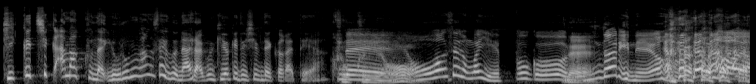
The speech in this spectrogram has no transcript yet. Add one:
귀 끝이 까맣구나. 요러면 황새구나라고 기억해 두시면 될 것 같아요. 네. 어, 황새 정말 예쁘고 네. 롱다리네요. 고마워요.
